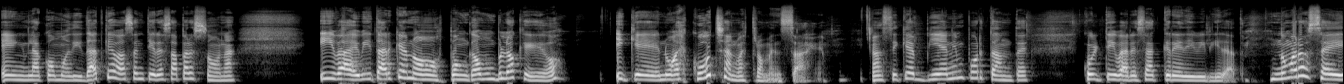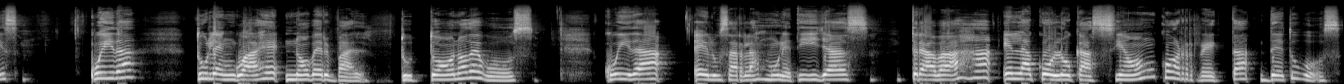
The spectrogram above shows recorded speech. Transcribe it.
en la comodidad que va a sentir esa persona y va a evitar que nos ponga un bloqueo y que no escuche nuestro mensaje. Así que es bien importante cultivar esa credibilidad. Número seis, cuida tu lenguaje no verbal, tu tono de voz, cuida el usar las muletillas, trabaja en la colocación correcta de tu voz,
